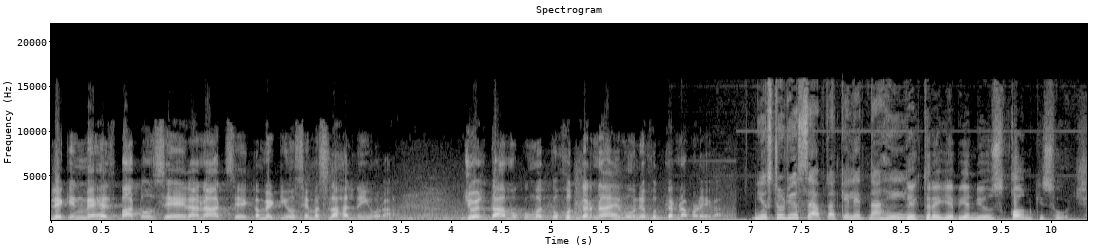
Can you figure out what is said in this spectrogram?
लेकिन महज बातों से ऐलान से कमेटियों से मसला हल नहीं हो रहा। जो इकदाम हुकूमत को खुद करना है वो उन्हें खुद करना पड़ेगा। न्यूज़ स्टूडियो से आप तक के लिए इतना ही। देखते रहिए बी न्यूज़ कौम की सोच।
